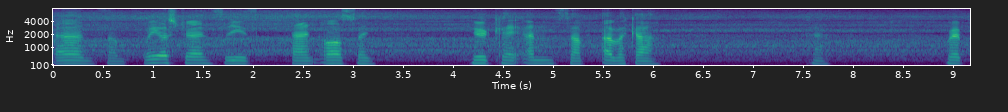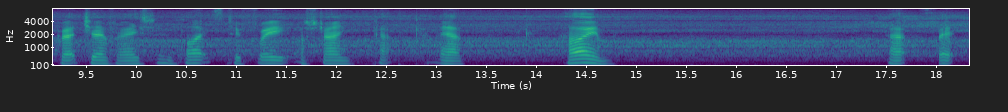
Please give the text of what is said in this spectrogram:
and some three Australian cities and also UK and South Africa. Uh, yeah. Repatriation flights to free Australian carriers home. That's it.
